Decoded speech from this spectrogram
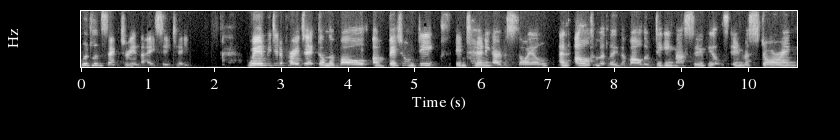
Woodland Sanctuary in the ACT, where we did a project on the role of bettong digs in turning over soil and ultimately the role of digging marsupials in restoring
